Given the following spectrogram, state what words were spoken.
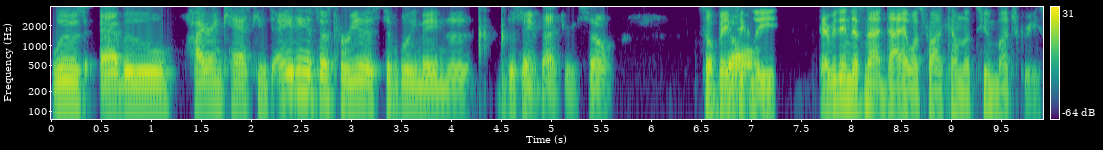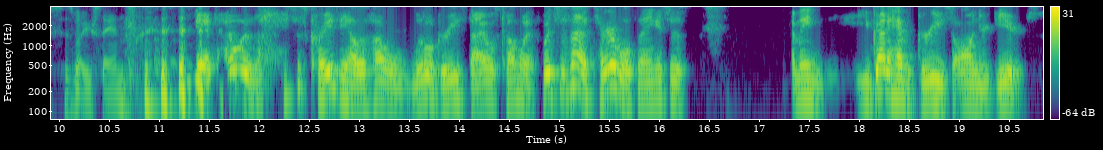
Lew's, Abu, Hiring Caskets, anything that says Korea is typically made in the, the same factory. So, so basically, everything that's not Daiwa's probably coming with too much grease, is what you're saying. yeah, Daiwa, it's just crazy how, how little grease Daiwa's come with, which is not a terrible thing. It's just, I mean, you got to have grease on your gears.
